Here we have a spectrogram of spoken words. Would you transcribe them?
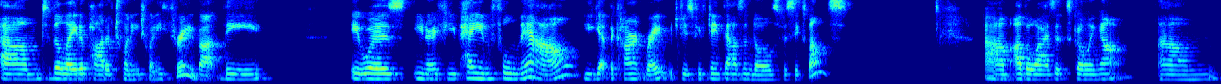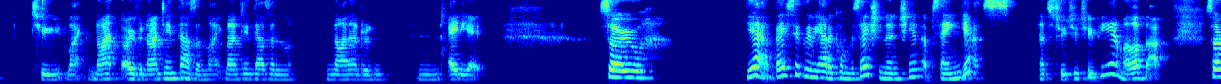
um, to the later part of 2023 but the it was you know if you pay in full now you get the current rate which is $15000 for six months um, otherwise, it's going up um, to like over 19,000, like 19,988. So, yeah, basically, we had a conversation and she ended up saying yes. It's 2 to 2 p.m. I love that. So I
